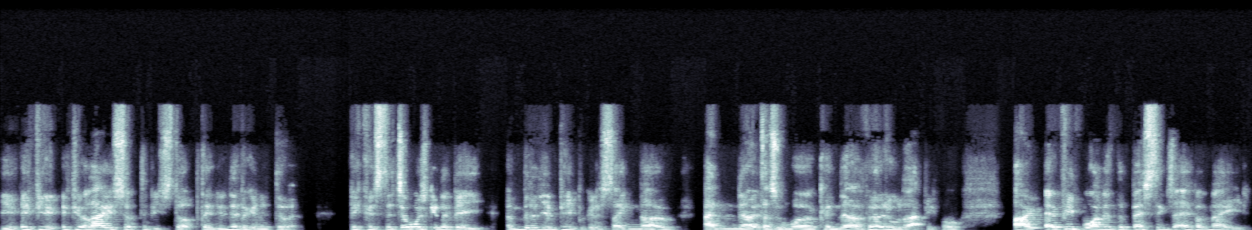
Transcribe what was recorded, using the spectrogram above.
you if you if you allow yourself to be stopped, then you're never going to do it because there's always going to be a million people going to say no and no, it doesn't work. And I've heard all of that before. I every one of the best things I ever made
